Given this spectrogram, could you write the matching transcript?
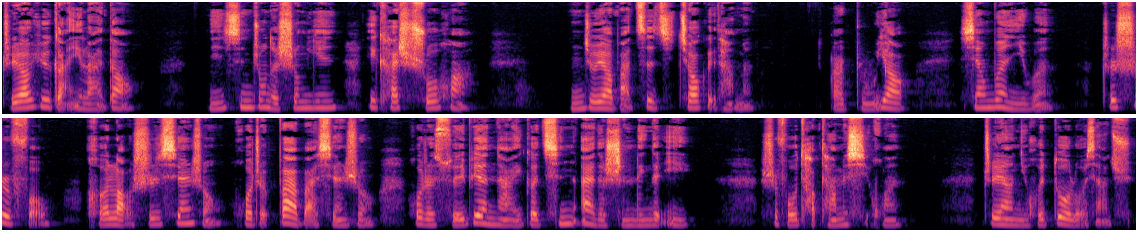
只要预感一来到，您心中的声音一开始说话，您就要把自己交给他们，而不要。先问一问，这是否和老师先生或者爸爸先生或者随便哪一个亲爱的神灵的意，是否讨他们喜欢？这样你会堕落下去，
